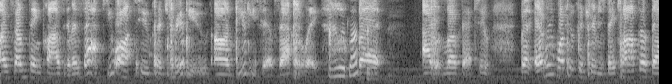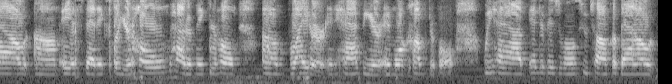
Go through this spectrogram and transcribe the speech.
on something positive. In fact, you ought to contribute on beauty tips, actually. I would love but that. I would love that too but everyone who contributes, they talk about um, aesthetics for your home, how to make your home um, brighter and happier and more comfortable. We have individuals who talk about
